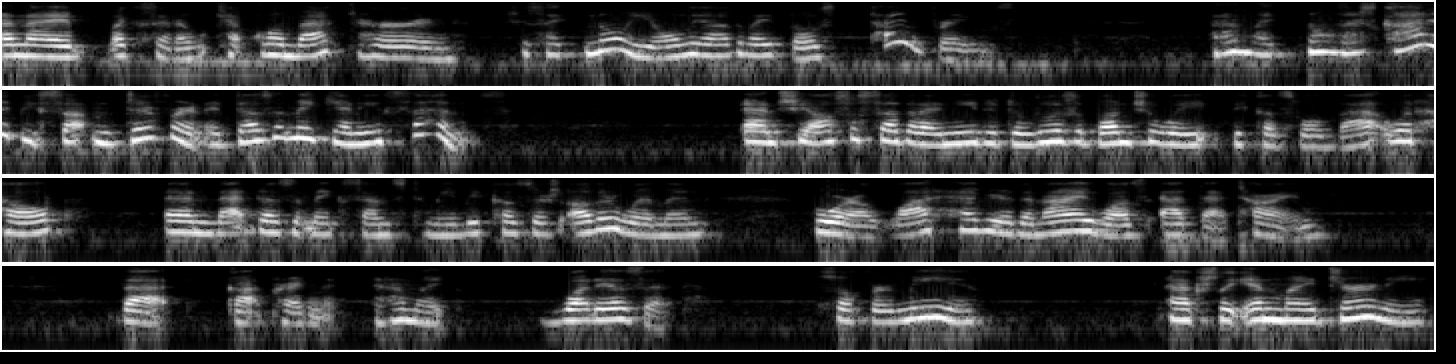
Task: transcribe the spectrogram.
and I, like I said, I kept going back to her, and she's like, "No, you only ovulate those time frames." And I'm like, "No, there's got to be something different. It doesn't make any sense." And she also said that I needed to lose a bunch of weight because, well, that would help. And that doesn't make sense to me because there's other women who are a lot heavier than I was at that time that got pregnant. And I'm like, what is it? So for me, actually, in my journey,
